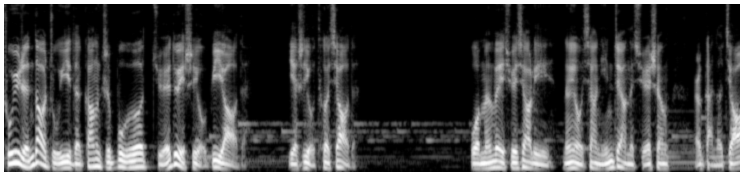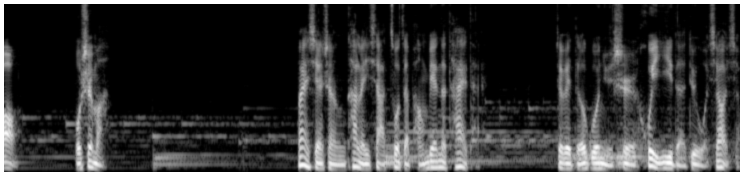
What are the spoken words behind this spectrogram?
出于人道主义的刚直不阿绝对是有必要的，也是有特效的。我们为学校里能有像您这样的学生而感到骄傲。”不是吗？麦先生看了一下坐在旁边的太太，这位德国女士会意的对我笑一笑。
